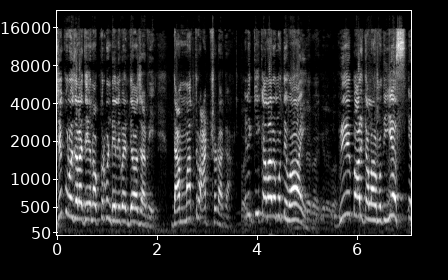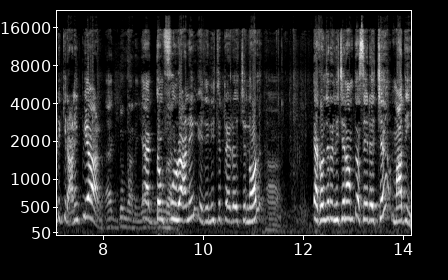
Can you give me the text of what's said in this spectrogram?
যে কোনো জেলা থেকে নক করবেন ডেলিভারি দেওয়া যাবে। দাম মাত্র আটশো টাকা। এটা কি কালারের মধ্যে ভাই? গেরে বার কালার মধ্যে ইয়েস এটা কি রানিং পেয়ার একদম রানিং একদম ফুল রানিং এই যে নিচেরটা এটা হচ্ছে নর এখন যেটা নিচে নামটা সেটা হচ্ছে মাদি।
